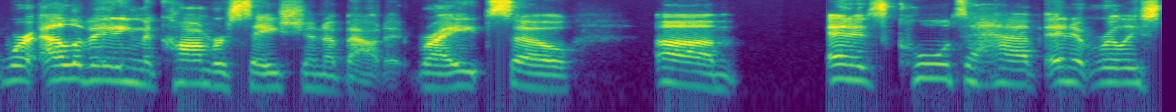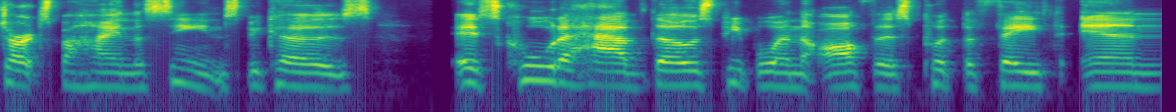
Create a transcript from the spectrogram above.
we're elevating the conversation about it right? So um and it's cool to have and it really starts behind the scenes because it's cool to have those people in the office put the faith in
